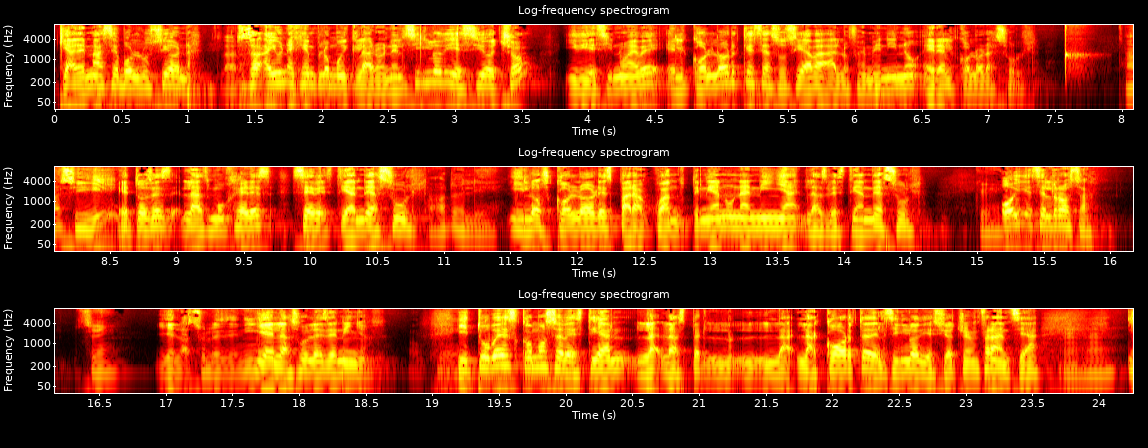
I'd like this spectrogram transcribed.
que además evoluciona. Entonces, hay un ejemplo muy claro. En el siglo XVIII y XIX, el color que se asociaba a lo femenino era el color azul. Ah, sí. Entonces, las mujeres se vestían de azul. Órale. Y los colores para cuando tenían una niña las vestían de azul. Hoy es el rosa Sí. Y el azul es de niño. y el azul es de niños. Y tú ves cómo se vestían la, las la- la corte del siglo XVIII en Francia Ajá. y,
